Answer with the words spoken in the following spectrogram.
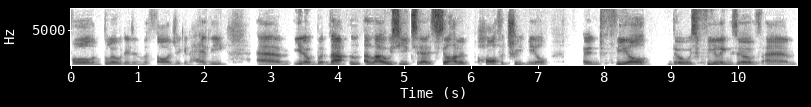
full and bloated and lethargic and heavy. Um, you know but that allows you to still have a half a treat meal and feel those feelings of um,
